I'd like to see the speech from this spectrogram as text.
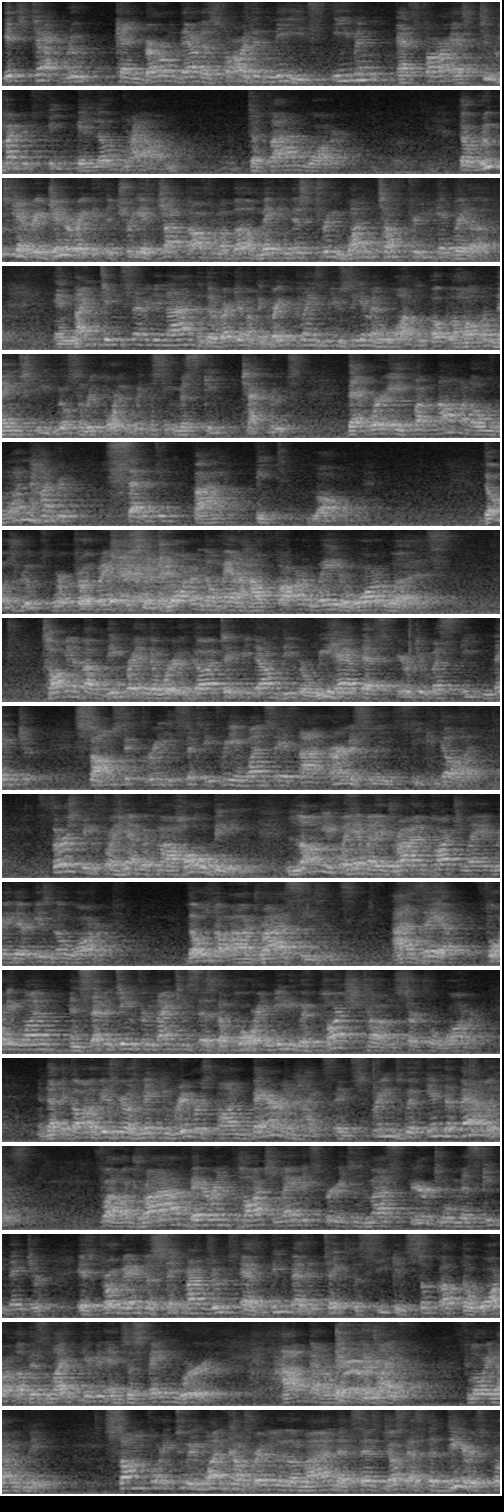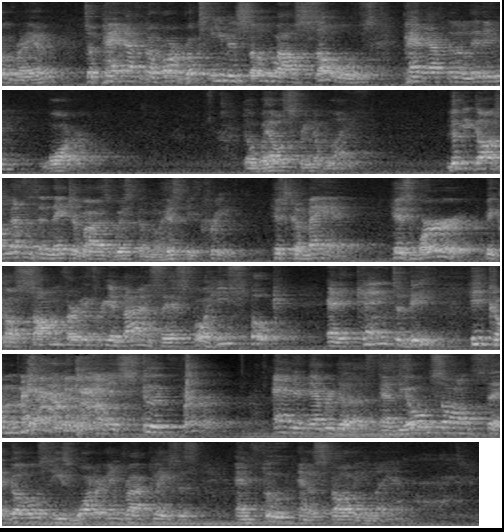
Its taproot can burrow down as far as it needs, even as far as 200 feet below ground to find water. The roots can regenerate if the tree is chopped off from above, making this tree one tough tree to get rid of. In 1979, the director of the Great Plains Museum in Lawton, Oklahoma, named Steve Wilson, reported witnessing mesquite taproots that were a phenomenal 175 feet long. Those roots were programmed to seek water no matter how far away the water was. Talking about deeper in the Word of God, take me down deeper. We have that spiritual mesquite nature. Psalm 63, 63 and 1 says, I earnestly seek God, thirsting for him with my whole being, longing for him in a dry and parched land where there is no water. Those are our dry seasons. Isaiah 41 and 17 through 19 says, The poor and needy with parched tongues search for water, and that the God of Israel is making rivers on barren heights and springs within the valleys. For our dry, barren, parched land experiences, my spiritual mesquite nature is programmed to sink my roots as deep as it takes to seek and soak up the water of his life-giving and sustaining word. I've got a river of life flowing out of me. Psalm 42 and 1 comes readily to mind that says, just as the deer is programmed to pant after the brooks, even so do our souls pant after the living water, the wellspring of life. Look at God's lessons in nature by his wisdom or his decree, his command, his word, because Psalm 33 and 9 says, For he spoke, and it came to be. He commanded, and it stood firm, and it never does. As the old song said, goes, he's water in dry places and food in a starving land.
